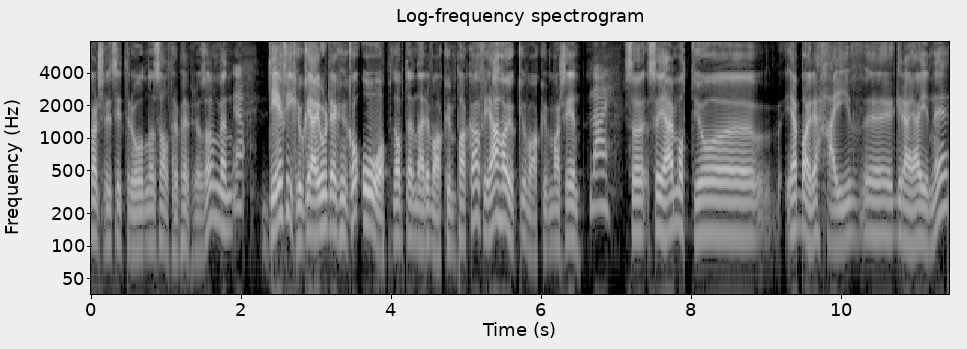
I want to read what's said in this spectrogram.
kanskje litt sitron og salter og pepper og sånn. Men Ja. det fikk jo ikke jeg gjort. Jeg kunne ikke åpne opp den der vakuumpakka, for jeg har jo ikke vakuummaskin. Så, så jeg måtte jo Jeg bare heiv uh, greia inni.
